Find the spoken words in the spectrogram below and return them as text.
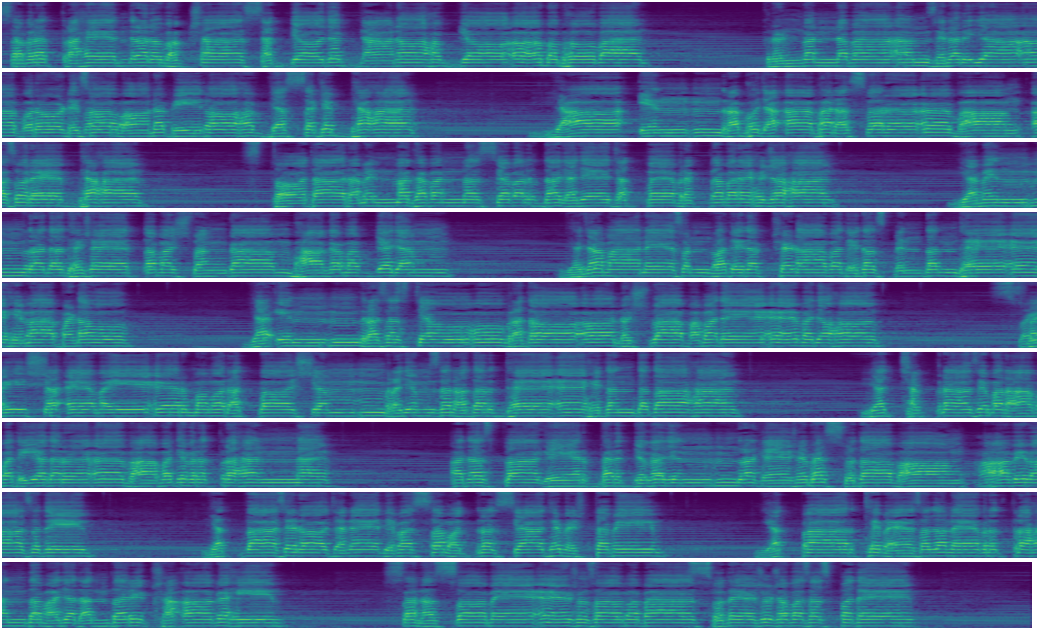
सवृत्रहेन्द्ररुभक्षा सद्यो जज्ञानो हव्यो बभूव। कृण्वन्नवांसि नर्या पुरोडिसो वानपीतो हव्यः सखिभ्यः। या इन्द्रभुज आभरस्वर्वाम् असुरेभ्यः। स्तोतारमिन्मघवन्नस्य वर्धजये चत्वे वृक्तबर्हिषः यमिन्द्रदधिषे त्वमश्वङ्गाम् भागमव्यजम् यजमाने सुन्वति दक्षिणावति तस्मिन् दन्धे हिमापणौ। य इन्द्रसस्यौ व्रतो नुष्वापमदे वजः। स्वैष एवैर्ममरत्पाश्यम् व्रजम् सरतर्धे हितम् ददाः यच्छक्रासि परावति यदर्भावति व्रत्रहन् अतस्त्वागेर्भर्जुगजेन्द्रकेशभः सुताभाम् आविवासते यत्त्वासि रोचने दिवः समुद्रस्याधिविष्टपि। यत्पार्थिवे सदने वृत्रहन्तमजदन्तरिक्ष आगहि। स नः सोमेषु सोमपा स्वदेषु शवसस्पते।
